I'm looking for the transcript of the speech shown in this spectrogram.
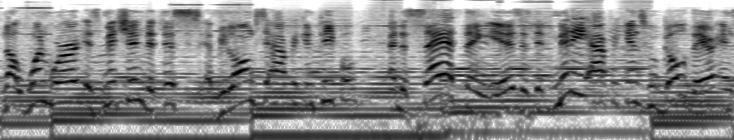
Not one word is mentioned that this belongs to African people. And the sad thing is, is that many Africans who go there and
